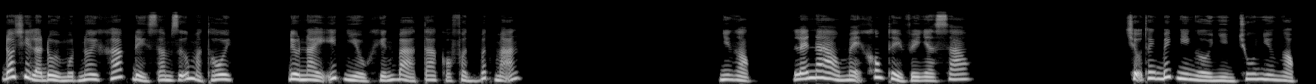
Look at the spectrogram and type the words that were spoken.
đó chỉ là đổi một nơi khác để giam giữ mà thôi. Điều này ít nhiều khiến bà ta có phần bất mãn. Như Ngọc, lẽ nào mẹ không thể về nhà sao? Triệu Thanh Bích nghi ngờ nhìn Chu Như Ngọc,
